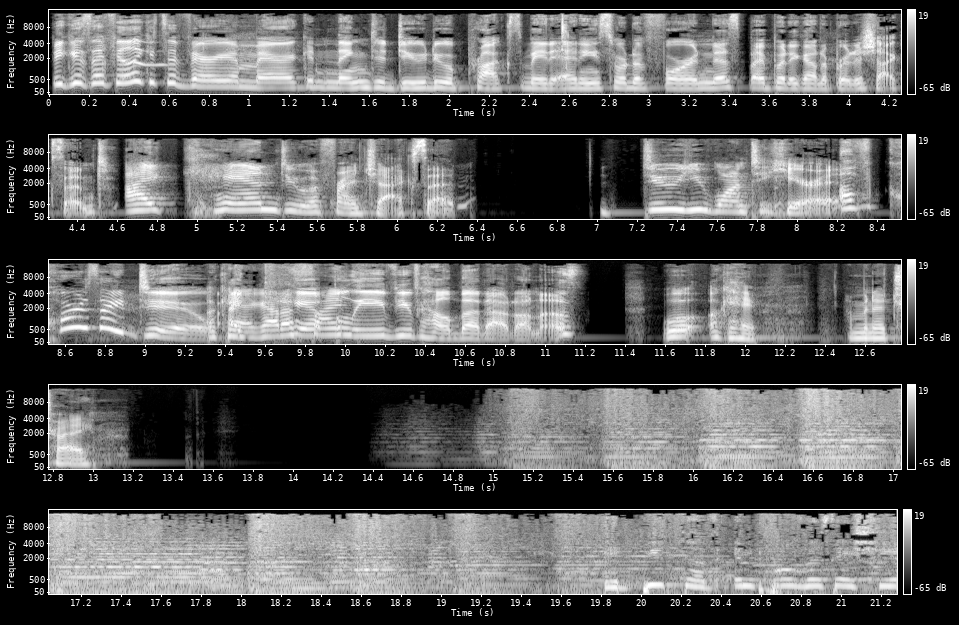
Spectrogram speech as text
because I feel like it's a very American thing to do to approximate any sort of foreignness by putting on a British accent. I can do a French accent. Do you want to hear it? Of course I do. Okay, I gotta can't find- believe you've held that out on us. Well, okay. I'm gonna try. a bit of improvisation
